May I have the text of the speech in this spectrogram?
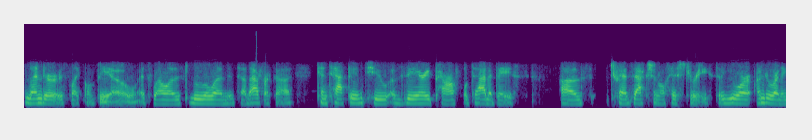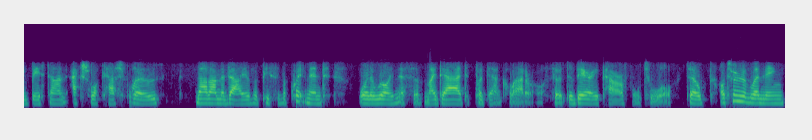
lenders like Konfio, as well as Lulalend in South Africa, can tap into a very powerful database of transactional history. So you are underwriting based on actual cash flows, not on the value of a piece of equipment or the willingness of my dad to put down collateral. So it's a very powerful tool. So alternative lending,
